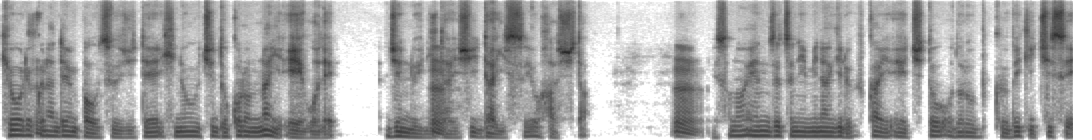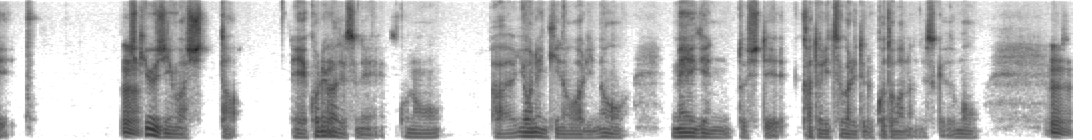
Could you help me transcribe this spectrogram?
強力な電波を通じて日の打ちどころのない英語で人類に対し第一声を発した。うん。その演説にみなぎる深い英知と驚くべき知性、うん地球人は知った。えーこれがですね、このあ幼年期の終わりの名言として語り継がれている言葉なんですけども、うん。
